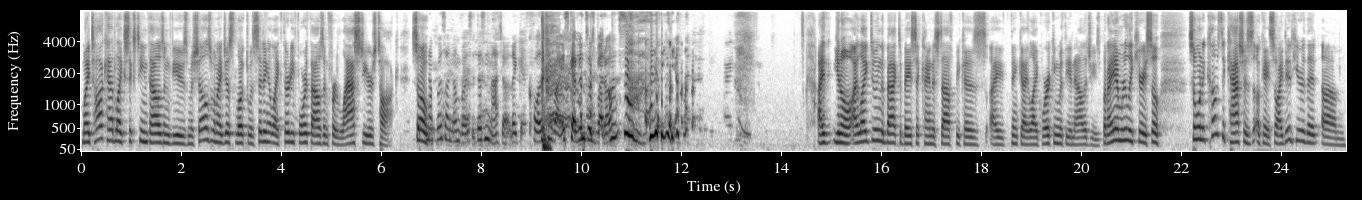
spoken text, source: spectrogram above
my talk had like 16,000 views. Michelle's, when I just looked, was sitting at like 34,000 for last year's talk. So but numbers are numbers. It doesn't matter. Like quality wise, Kevin's was better. So yeah. I, you know, I like doing the back to basic kind of stuff because I think I like working with the analogies. But I am really curious. So so when it comes to caches, okay, so I did hear that um,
